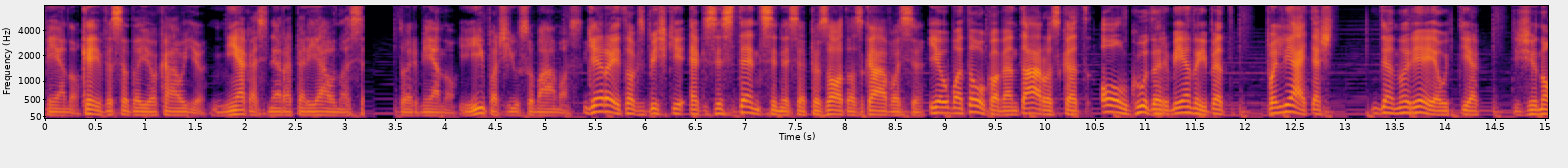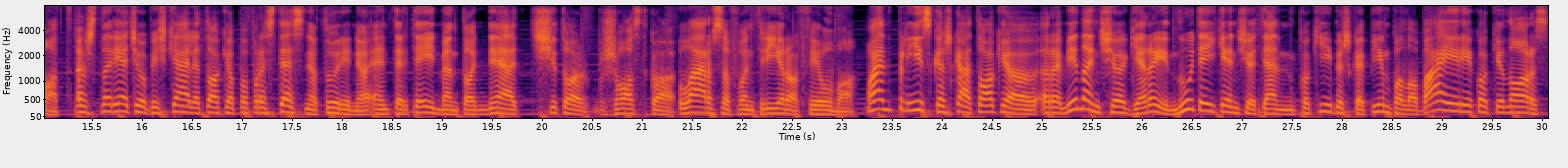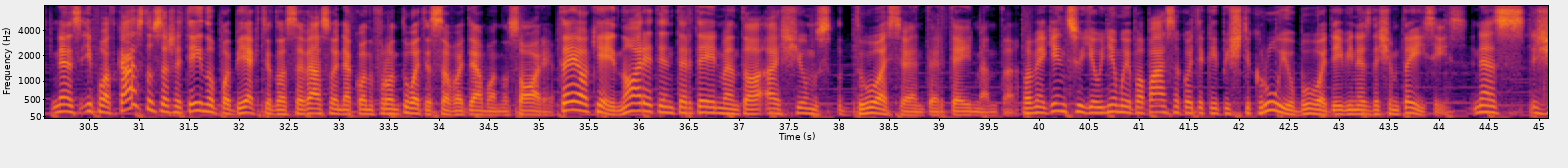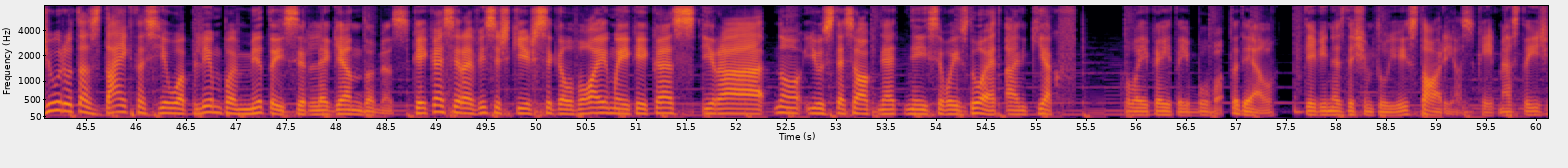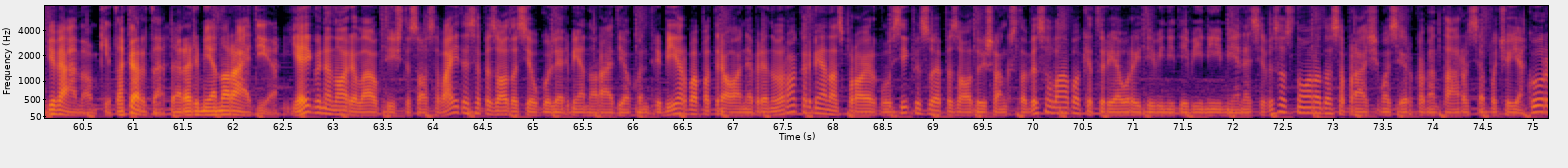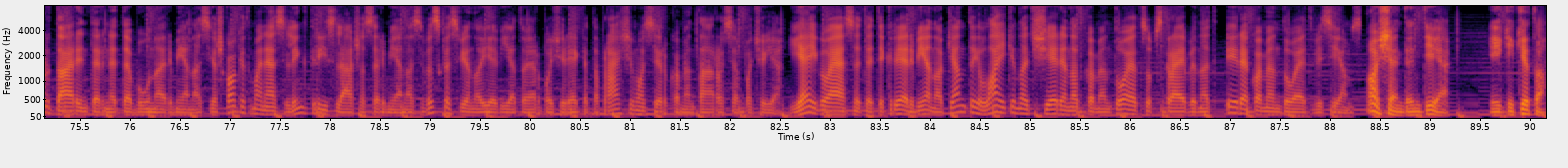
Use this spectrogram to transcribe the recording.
mėnų. Kaip visada juokauju, niekas nėra per jaunas armėnų, ypač jūsų mamos. Gerai, toks biški egzistencinis epizodas gavosi. Jau matau komentarus, kad all good armėnai, bet, bliat, aš nenorėjau tiek žinot. Aš norėčiau biškelį tokio paprastesnio turinio, entertainmento, ne šito žostko Larso von Triero filmo. Man plys kažką tokio raminančio, gerai nuteikiančio, ten kokybišką pimpalo bairį kokį nors, nes į podkastus aš ateinu pabėgti nuo savęs, o ne konfrontuoti savo demonų, sorry. Tai ok, norit entertainmento, aš jums duosiu entertainmentą. Pamėginsiu jaunimui papasakoti, kaip iš tikrųjų buvo 90-aisiais. Nes nes žiūriu, tas daiktas jau aplimpa mitais ir legendomis. Kai kas yra visiški išsigalvojimai, kai kas yra, nu, jūs tiesiog net neįsivaizduojat, ant kiek laikai tai buvo. Todėl 90-ųjų istorijos, kaip mes tai išgyvenom kitą kartą per Armėno radiją. Jeigu nenori laukti ištisos savaitės epizodas, jau guli Armėno radio Contribui arba Patreonė, prenumeruok Armėnas Pro ir klausyk visų epizodų iš anksto viso labo 4,99 į mėnesį visos nuorodos aprašymuose ir komentaruose apačioje. Kur dar internete būna Armėnas, ieškokit manęs link 3 lešas Armėnas, viskas vienoje vietoje ir pažiūrėkit aprašymuose ir komentaruose apačioje. Jeigu esate tikri Armėno kentai, laikinat, šėrinat, komentuojat, subscribinat ir rekomenduojat visiems. O šiandien tiek. Iki kito.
